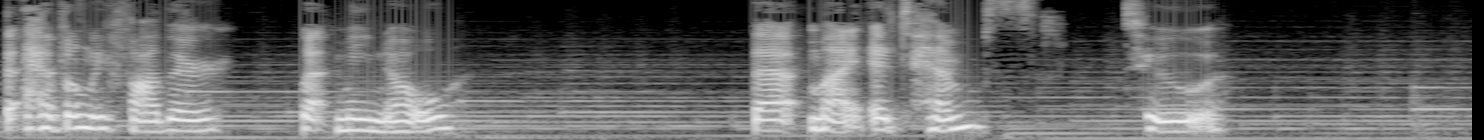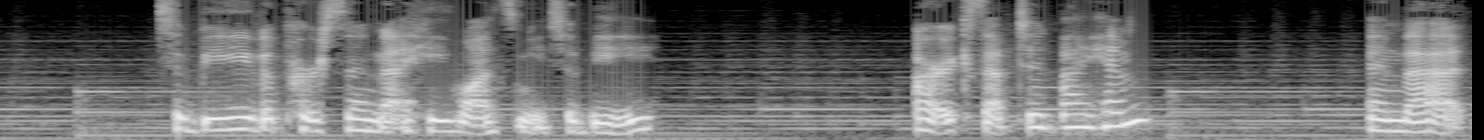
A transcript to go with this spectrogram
that Heavenly Father let me know that my attempts to to be the person that he wants me to be are accepted by him and that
